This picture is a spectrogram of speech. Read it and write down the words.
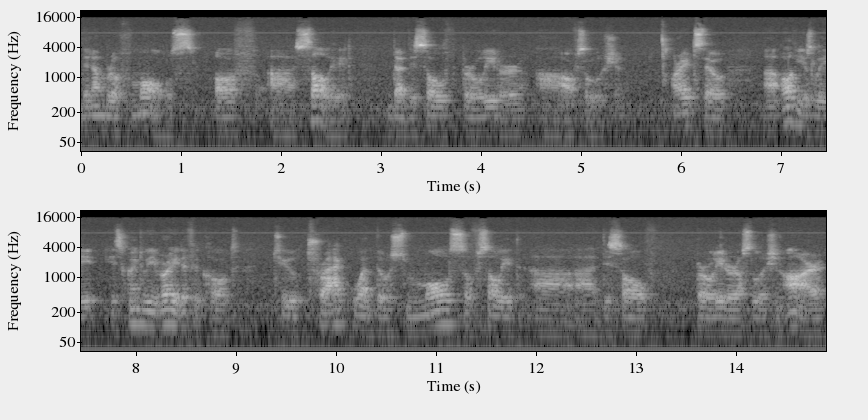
the number of moles of uh, solid that dissolve per liter uh, of solution. Alright, so uh, obviously it's going to be very difficult to track what those moles of solid uh, dissolve per liter of solution are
